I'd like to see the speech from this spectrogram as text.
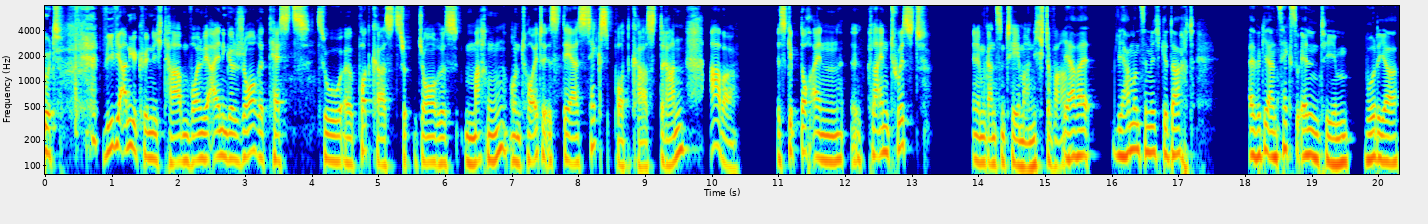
Gut. Wie wir angekündigt haben, wollen wir einige Genre-Tests zu äh, Podcast-Genres machen. Und heute ist der Sex-Podcast dran. Aber es gibt doch einen äh, kleinen Twist in dem ganzen Thema, nicht wahr? Ja, weil wir haben uns nämlich gedacht, also wirklich an sexuellen Themen wurde ja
